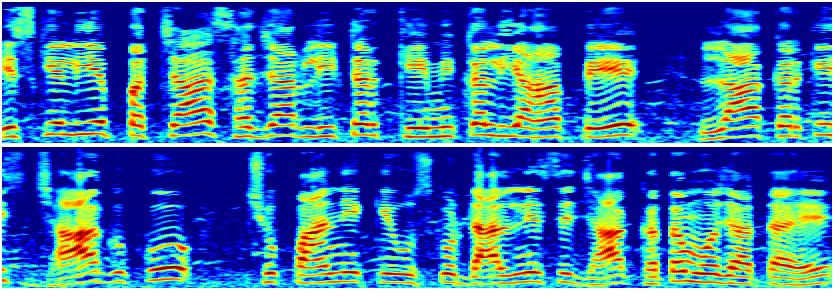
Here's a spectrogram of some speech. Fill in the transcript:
इसके लिए पचास हज़ार लीटर केमिकल यहाँ पे ला करके इस झाग को छुपाने के, उसको डालने से झाग खत्म हो जाता है।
